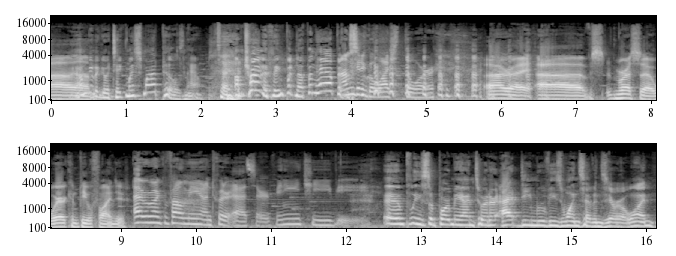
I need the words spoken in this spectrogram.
I'm gonna go take my smart pills now. I'm trying to think, but nothing happens. I'm gonna go watch Thor. All right, uh, S- Marissa, where can people find you? Everyone can follow me on Twitter at SurfiniTV. And please support me on Twitter at dmovies1701.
